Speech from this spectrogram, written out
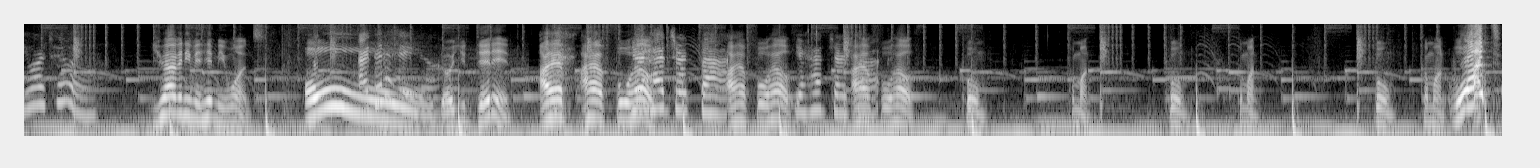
You are too. You haven't even hit me once. Oh, I didn't oh! hit you. no, you didn't. I have I have full Your health. head jerked back. I have full health. Your head jerked back. I have full health. Boom. Come on. Boom. Come on. Boom. Come on. What?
